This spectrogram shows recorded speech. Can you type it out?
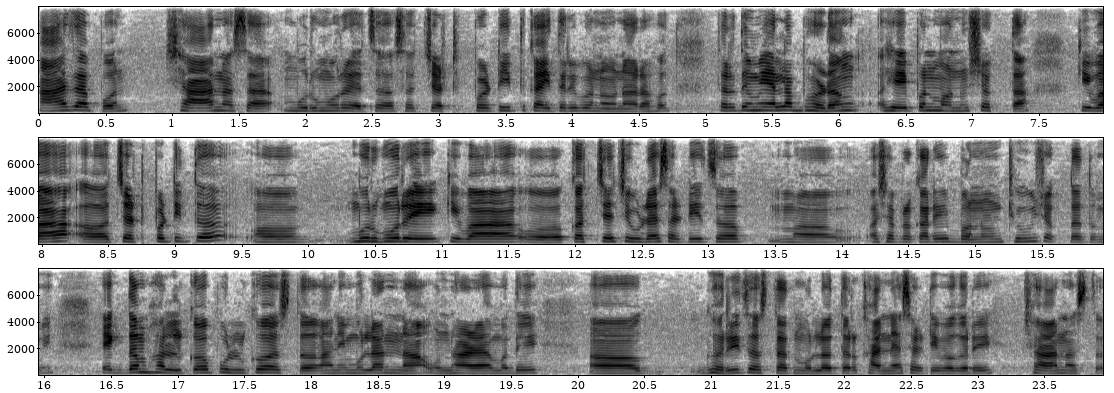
आज आपण छान असा मुरमुऱ्याचं असं चटपटीत काहीतरी बनवणार आहोत. तर तुम्ही याला भडंग हे पण म्हणू शकता किंवा चटपटीत मुरमुरे किंवा कच्च्या चिवड्यासाठीचं अशा प्रकारे बनवून ठेवू शकता तुम्ही. एकदम हलकं फुलकं असतं आणि मुलांना उन्हाळ्यामध्ये घरीच असतात मुलं तर खाण्यासाठी वगैरे छान असतं.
